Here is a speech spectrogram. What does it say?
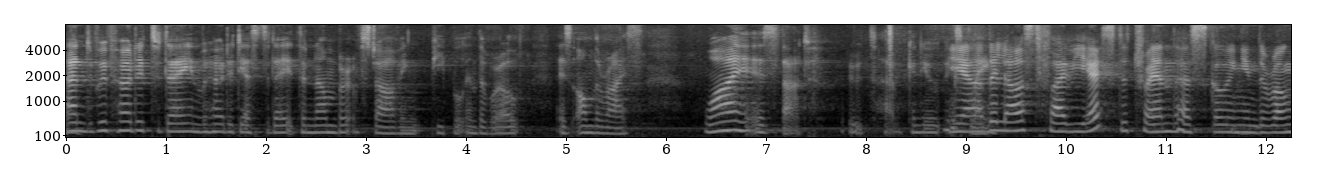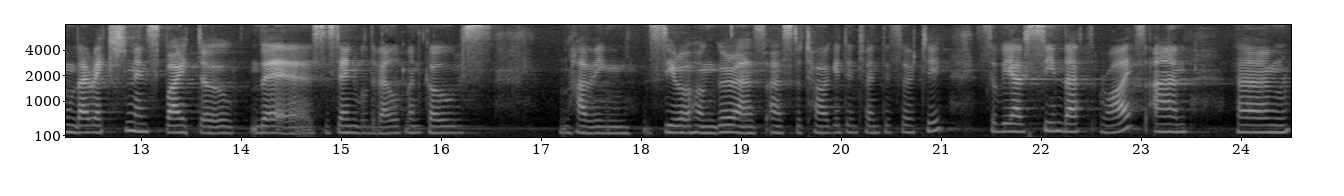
And we've heard it today and we heard it yesterday the number of starving people in the world is on the rise. Why is that, Ruth? How- Can you explain? Yeah, the last five years, the trend has going in the wrong direction in spite of the Sustainable Development Goals having zero hunger as, as the target in 2030. So we have seen that rise, and um,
